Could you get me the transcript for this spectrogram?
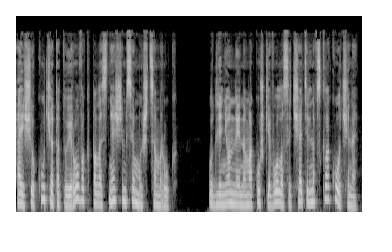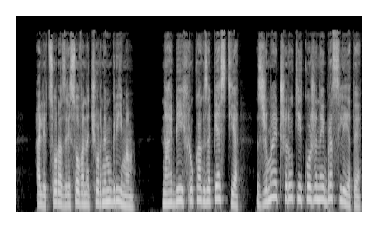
а еще куча татуировок по лоснящимся мышцам рук. Удлиненные на макушке волосы тщательно всклокочены, а лицо разрисовано черным гримом. На обеих руках запястья сжимают широкие кожаные браслеты,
